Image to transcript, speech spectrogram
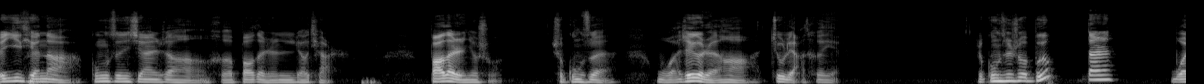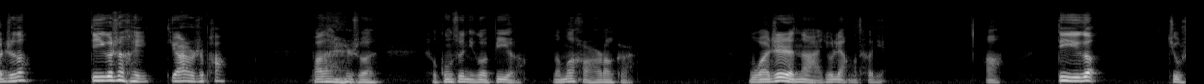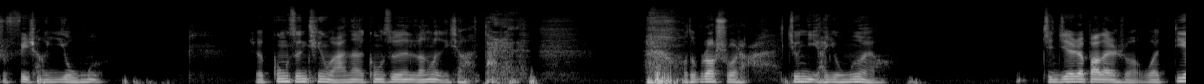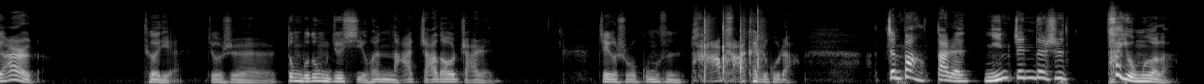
这一天呢，公孙先生和包大人聊天包大人就说：“说公孙，我这个人啊，就俩特点。”这公孙说：“不用，大人，我知道，第一个是黑，第二个是胖。”包大人说：“说公孙，你给我闭了，能不能好好唠嗑？我这人呢，有两个特点啊，第一个就是非常幽默。”这公孙听完呢，公孙冷冷一笑：“大人。”我都不知道说啥了，就你还幽默呀？紧接着包大人说：“我第二个特点就是动不动就喜欢拿铡刀铡人。”这个时候，公孙啪啪开始鼓掌，真棒！大人，您真的是太幽默了。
